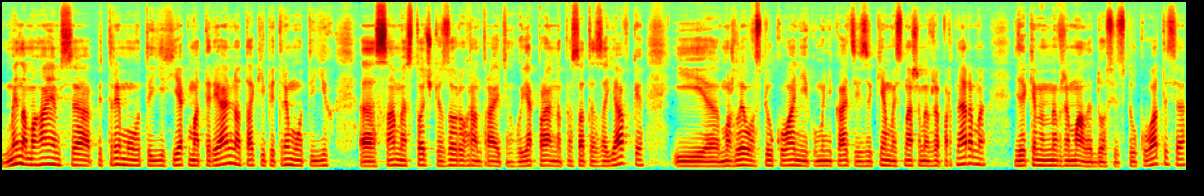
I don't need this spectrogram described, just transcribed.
Ми намагаємося підтримувати їх як матеріально, так і підтримувати їх е, саме з точки зору грантрайтингу, як правильно писати заявки і, е, можливо, в спілкуванні і комунікації з якимись нашими вже партнерами, з якими ми вже мали досвід спілкуватися.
